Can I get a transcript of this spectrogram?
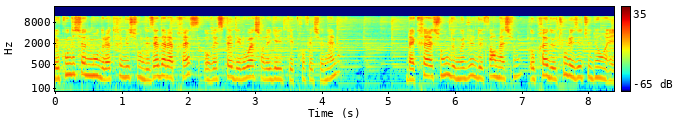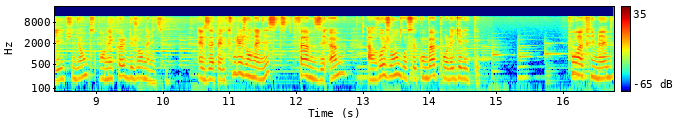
le conditionnement de l'attribution des aides à la presse au respect des lois sur l'égalité professionnelle, la création de modules de formation auprès de tous les étudiants et étudiantes en école de journalisme. Elles appellent tous les journalistes, femmes et hommes, à rejoindre ce combat pour l'égalité. Pour Acrimed,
